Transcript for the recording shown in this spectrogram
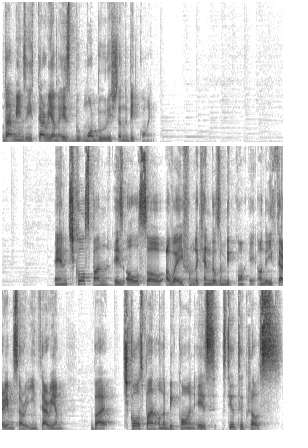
That means Ethereum is more bullish than the Bitcoin. And Chikou span is also away from the candles on Bitcoin eh, on the Ethereum, sorry, Ethereum, but Chikou span on the Bitcoin is still too close.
